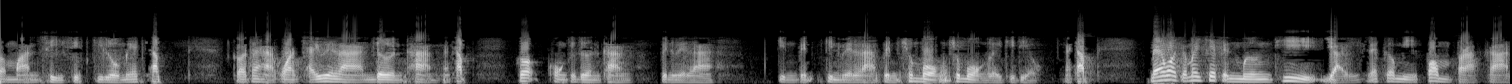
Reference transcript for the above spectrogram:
ประมาณ 40 กิโลเมตรครับ ก็ถ้าหากว่าใช้เวลาเดินทางนะครับ ก็คงจะเดินทางเป็นเวลากินเป็นกินเวลาเป็นชั่วโมง ชั่วโมงเลยทีเดียวนะครับ แม้ว่าจะไม่ใช่เป็นเมืองที่ใหญ่และก็มีป้อมปราการ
